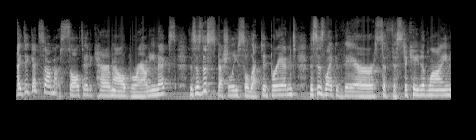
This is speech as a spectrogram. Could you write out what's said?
I did get some salted caramel brownie mix. This is the specially selected brand. This is like their sophisticated line.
